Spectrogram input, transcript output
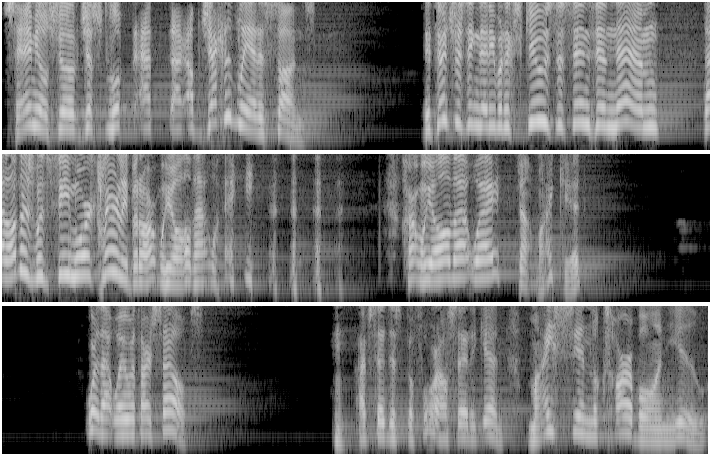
Samuel should have just looked at, objectively at his sons. It's interesting that he would excuse the sins in them that others would see more clearly, but aren't we all that way? Aren't we all that way? Not my kid. We're that way with ourselves. Hmm, I've said this before, I'll say it again. My sin looks horrible on you.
